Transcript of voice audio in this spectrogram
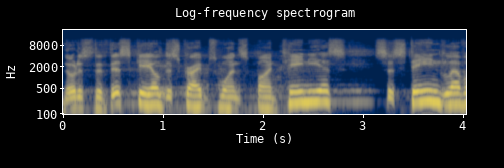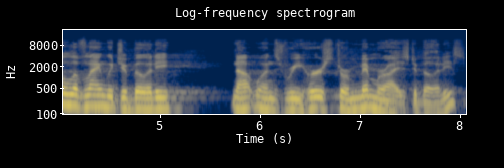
Notice that this scale describes one's spontaneous, sustained level of language ability, not one's rehearsed or memorized abilities.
